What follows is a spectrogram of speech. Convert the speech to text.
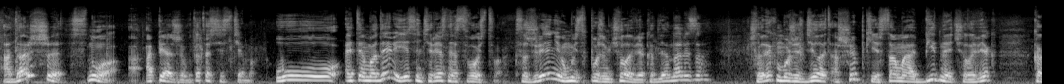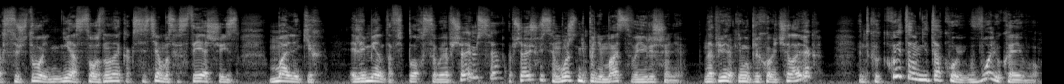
А дальше, ну, а- опять же, вот эта система. У этой модели есть интересное свойство. К сожалению, мы используем человека для анализа. Человек может делать ошибки, и самое обидное, человек, как существо неосознанное, как система, состоящая из маленьких элементов, плохо с собой общаемся, общающийся может не понимать свои решения. Например, к нему приходит человек, и он такой, какой-то он не такой, уволю-ка его.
